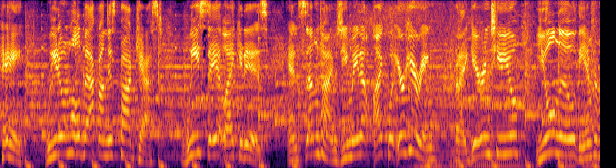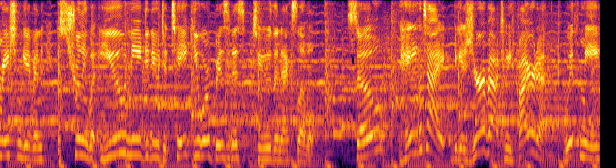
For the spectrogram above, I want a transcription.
Hey, we don't hold back on this podcast. We say it like it is. And sometimes you may not like what you're hearing, but I guarantee you, you'll know the information given is truly what you need to do to take your business to the next level. So hang tight because you're about to be fired up with me,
